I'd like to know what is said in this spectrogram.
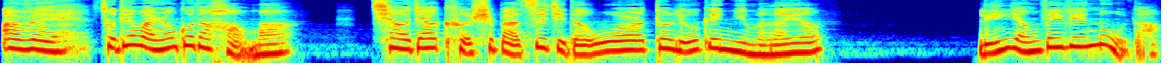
二位昨天晚上过得好吗？”乔家可是把自己的窝都留给你们了哟！林阳微微怒道：“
